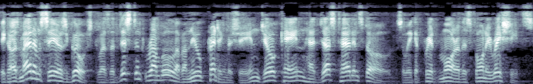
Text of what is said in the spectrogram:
Because Madame Sear's ghost was the distant rumble of a new printing machine Joe Kane had just had installed so he could print more of his phony race sheets.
